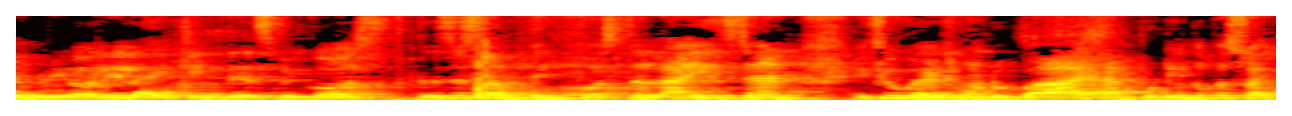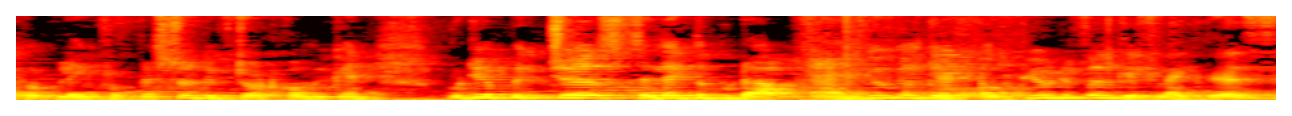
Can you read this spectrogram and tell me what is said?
am really liking this because this is something personalized and if you guys want to buy I'm putting up a swipe up link from prestogift.com you can put your pictures select the product and you will get a beautiful gift like this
